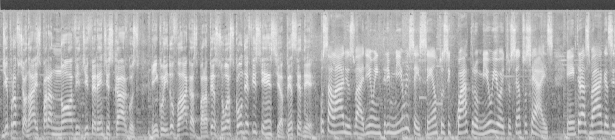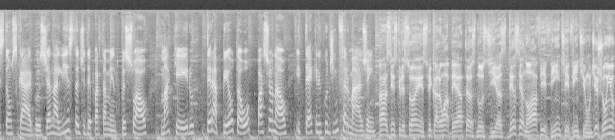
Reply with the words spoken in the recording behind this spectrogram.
de profissionais para nove diferentes cargos, incluindo vagas para pessoas com deficiência, PCD. Os salários variam entre R$ 1.600 e 4.800 reais. Entre as vagas estão os cargos de analista de departamento pessoal, maqueiro, terapeuta ocupacional e técnico de enfermagem. As inscrições ficarão abertas nos dias 19, 20 e 21 de junho,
